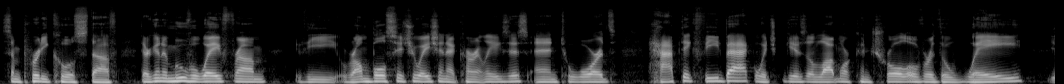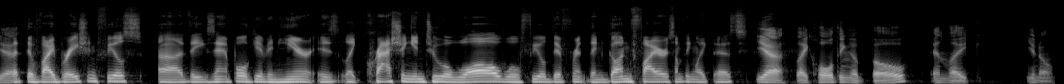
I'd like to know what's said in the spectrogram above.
some pretty cool stuff. They're going to move away from the rumble situation that currently exists and towards haptic feedback, which gives a lot more control over the way Yeah. that the vibration feels. Uh, the example given here is like crashing into a wall will feel different than gunfire, something like this. Yeah, like holding a bow and like, you know,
